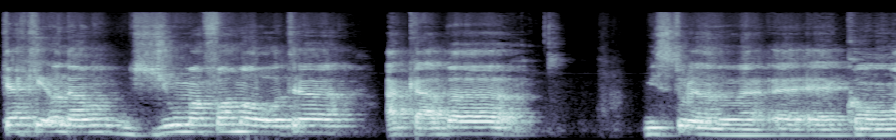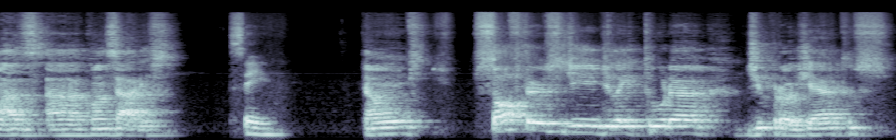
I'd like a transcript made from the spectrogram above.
quer queira ou não, de uma forma ou outra acaba misturando né, é, é, com, as, a, com as áreas. Sim. Então, softwares de, de leitura de projetos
